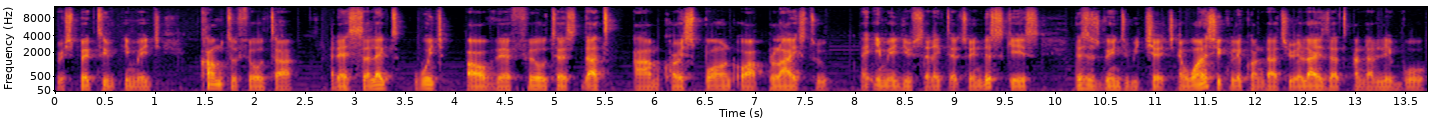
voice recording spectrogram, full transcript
respective image, come to filter, and then select which of the filters that um, correspond or applies to the image you selected. So in this case, this is going to be church. And once you click on that you realize that under label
